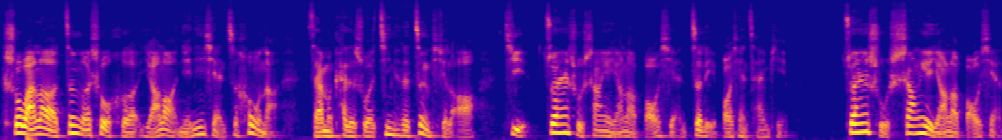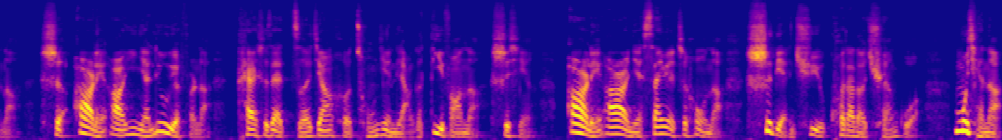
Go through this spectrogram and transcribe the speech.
说完了增额寿和养老年金险之后呢，咱们开始说今天的正题了啊，即专属商业养老保险这类保险产品。专属商业养老保险呢，是二零二一年六月份呢开始在浙江和重庆两个地方呢试行，二零二二年三月之后呢，试点区域扩大到全国。目前呢，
